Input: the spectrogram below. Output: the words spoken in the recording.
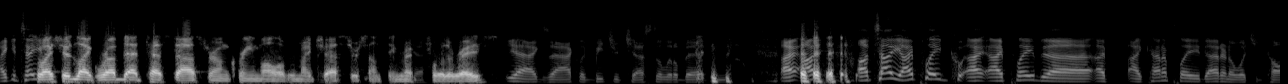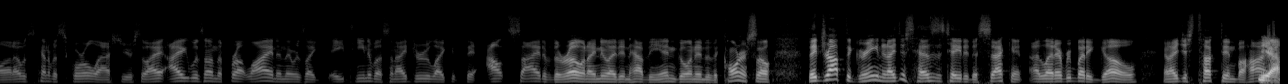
I can tell you. So I should like rub that testosterone cream all over my chest or something right before the race. Yeah, exactly. Beat your chest a little bit. And I, I, I'll tell you, I played. I, I played. Uh, I, I kind of played. I don't know what you'd call it. I was kind of a squirrel last year, so I, I was on the front line, and there was like 18 of us, and I drew like the outside of the row, and I knew I didn't have the end going into the corner, so they dropped the green, and I just hesitated a second. I let everybody go, and I just tucked in behind Yeah.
